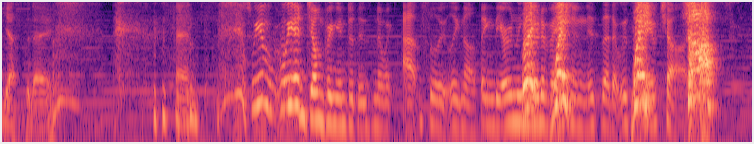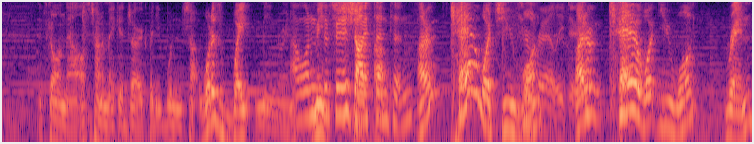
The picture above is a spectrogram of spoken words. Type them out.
yesterday, and we are, we are jumping into this knowing absolutely nothing. The only Wait, motivation is that it was free of charge. shut up! It's gone now. I was trying to make a joke, but he wouldn't shut. What does wait mean, Rin? I wanted to finish my up. sentence. I don't care what you So want. rarely do. I don't care what you want, Rin.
